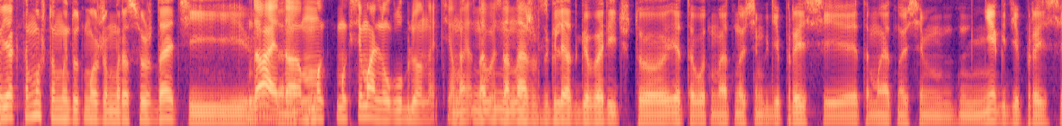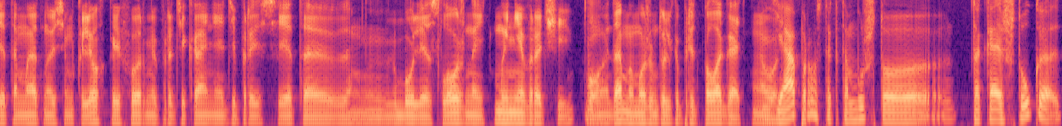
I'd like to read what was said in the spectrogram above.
Ну, я к тому, что мы тут можем рассуждать и... Да, это на- мак- максимально углубленная тема. на, на- на наш взгляд говорить, что это вот мы относим к депрессии, это мы относим не к депрессии, это мы относим к легкой форме протекания депрессии, это там, к более сложной. Мы не врачи, Вот. мы, да, мы можем только предполагать. Вот. Я просто к тому, что такая штука,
